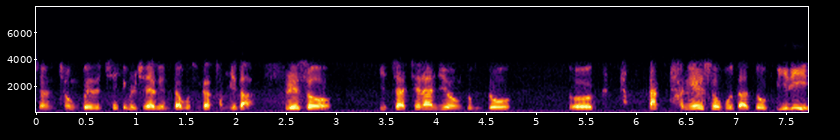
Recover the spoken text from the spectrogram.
저는 정부에서 책임을 져야 된다고 생각합니다. 그래서 2차 재난지원금도 어, 딱 당에서보다도 미리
